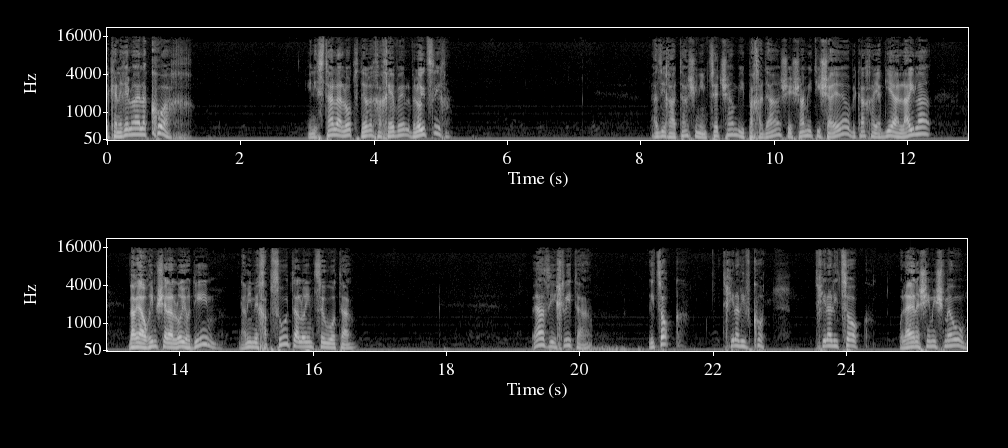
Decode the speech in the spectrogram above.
וכנראה לא היה לה כוח. היא ניסתה לעלות דרך החבל ולא הצליחה. אז היא ראתה שהיא נמצאת שם והיא פחדה ששם היא תישאר וככה יגיע הלילה, והרי ההורים שלה לא יודעים, גם אם יחפשו אותה לא ימצאו אותה. ואז היא החליטה לצעוק. התחילה לבכות, התחילה לצעוק. אולי אנשים ישמעו,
